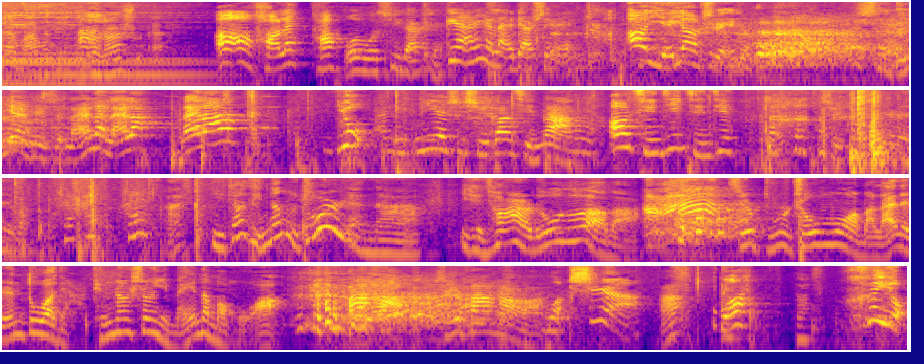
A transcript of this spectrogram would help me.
哎，麻烦你弄点水。哦哦，好嘞，好，我我去点水。给俺也来点水。哦，也要水是吧？谁呀？这是来了来了来了！哟，哎你你也是学钢琴的？哦，请进请进。去接人去吧。还还还，啊，你到底弄了多少人呢？也就二十多个吧。啊，其实不是周末嘛，来的人多点儿平常生意没那么火。八号，谁是八号啊？我是啊，啊，我嘿呦，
